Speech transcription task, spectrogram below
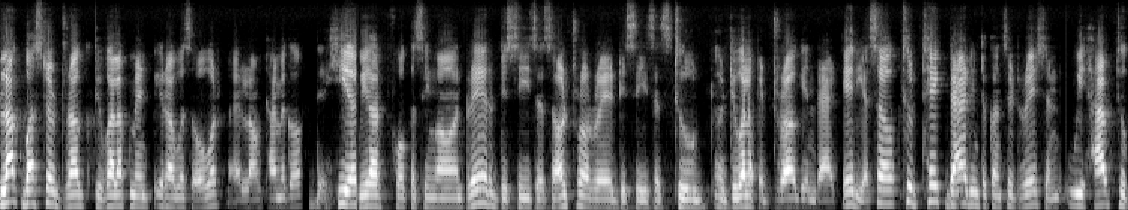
blockbuster drug development era was over a long time ago. Here we are focusing on rare diseases, ultra rare diseases to uh, develop a drug in that area. So to take that into consideration, we have to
